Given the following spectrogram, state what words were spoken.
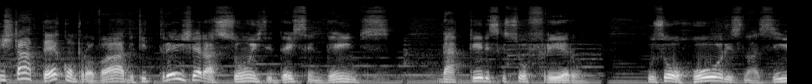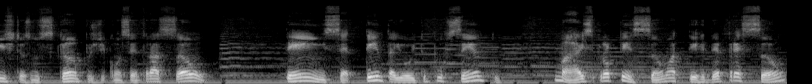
Está até comprovado que três gerações de descendentes daqueles que sofreram os horrores nazistas nos campos de concentração têm 78% mais propensão a ter depressão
